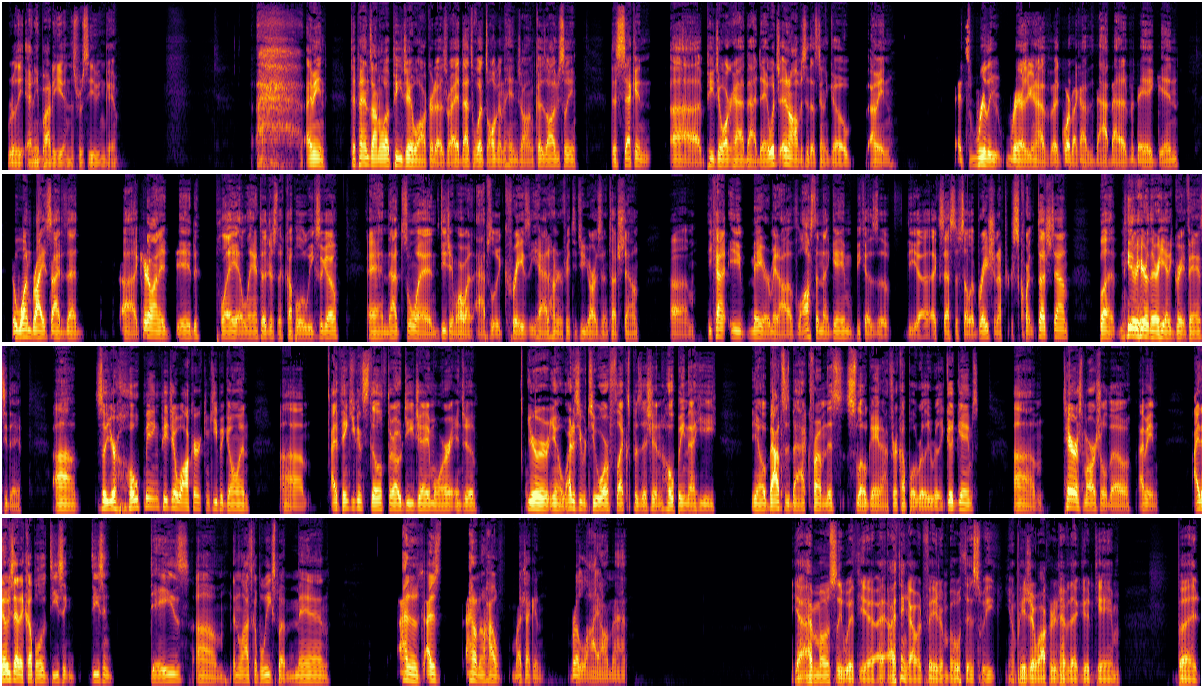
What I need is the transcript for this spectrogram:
really anybody in this receiving game? I mean, depends on what PJ Walker does, right? That's what it's all going to hinge on. Because obviously, the second uh, PJ Walker had a bad day, which and obviously that's going to go. I mean, it's really rare you're going to have a quarterback have that bad of a day again. The one bright side is that uh, Carolina did play Atlanta just a couple of weeks ago, and that's when DJ Moore went absolutely crazy. He had 152 yards and a touchdown. Um, he kind of he may or may not have lost in that game because of the uh, excessive celebration after scoring the touchdown. But neither here or there, he had a great fantasy day. Um, so you're hoping PJ Walker can keep it going. Um, I think you can still throw DJ Moore into your you know wide receiver two or flex position, hoping that he you know bounces back from this slow game after a couple of really really good games. Um, Terrace Marshall, though, I mean, I know he's had a couple of decent decent days um in the last couple weeks, but man, I don't I just I don't know how much I can rely on that. Yeah, I'm mostly with you. I, I think I would fade them both this week. You know, PJ Walker did have that good game, but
